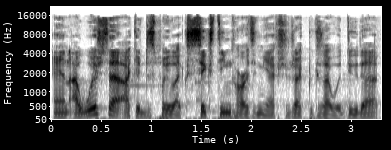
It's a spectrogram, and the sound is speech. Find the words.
and I wish that I could just play like 16 cards in the extra deck because I would do that.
